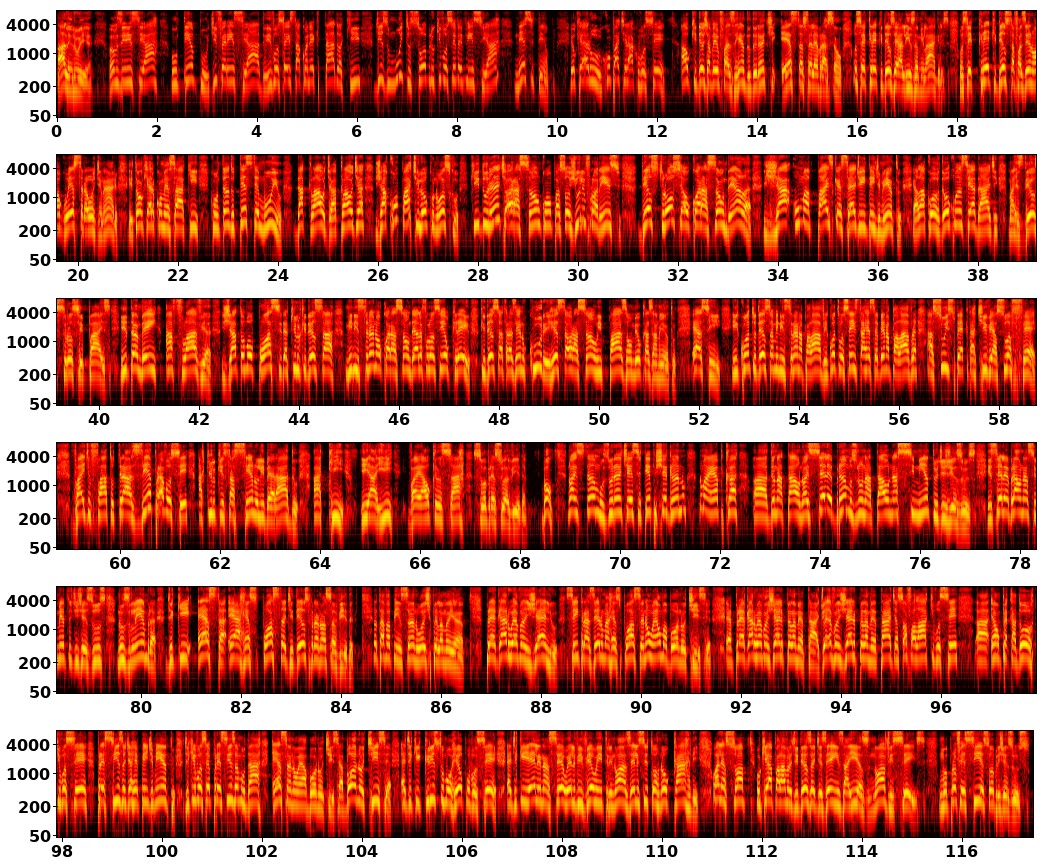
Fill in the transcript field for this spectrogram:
Aleluia. Vamos iniciar um tempo diferenciado e você está conectado aqui, diz muito sobre o que você vai vivenciar nesse tempo. Eu quero compartilhar com você algo que Deus já veio fazendo durante esta celebração. Você crê que Deus realiza milagres? Você crê que Deus está fazendo algo extraordinário? Então eu quero começar aqui contando o testemunho da Cláudia. A Cláudia já compartilhou conosco que durante a oração com o pastor Júlio Florencio, Deus trouxe ao coração dela já uma paz que excede o entendimento. Ela acordou com ansiedade, mas Deus trouxe paz. E também a Flávia já tomou posse daquilo que Deus está ministrando ao coração dela e falou assim: Eu creio que Deus está trazendo cura e restauração e paz ao meu casamento. É assim, enquanto Deus está ministrando a palavra, enquanto você está recebendo a palavra, a sua expectativa e a sua fé vai de fato trazer para você aquilo que está sendo liberado aqui, e aí vai alcançar sobre a sua vida. Bom, nós estamos durante esse tempo chegando numa época ah, do Natal. Nós celebramos no Natal o nascimento de Jesus. E celebrar o nascimento de Jesus nos lembra de que esta é a resposta de Deus para a nossa vida. Eu estava pensando hoje pela manhã: pregar o Evangelho sem trazer uma resposta não é uma boa notícia. É pregar o Evangelho pela metade. O Evangelho pela metade é só falar que você ah, é um pecador, que você precisa de arrependimento, de que você precisa mudar. Essa não é a boa notícia. A boa notícia é de que Cristo morreu por você, é de que ele nasceu, ele viveu entre nós, ele se tornou carne. Olha só o que a palavra de Deus vai dizer em Isaías 9:6, uma profecia sobre Jesus.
